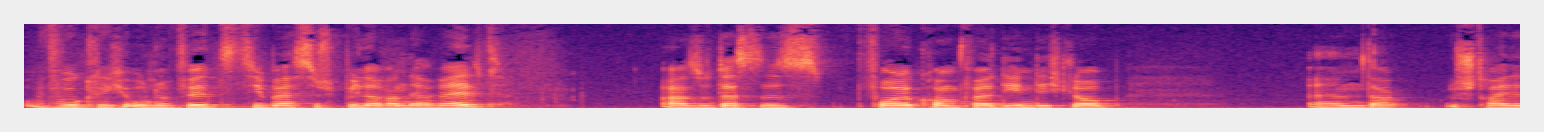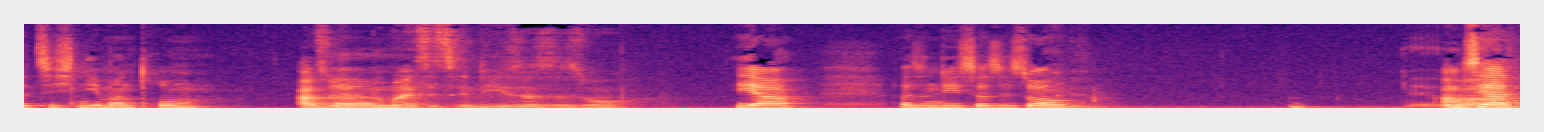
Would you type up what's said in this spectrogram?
wirklich ohne Witz die beste Spielerin der Welt. Also das ist vollkommen verdient. Ich glaube, ähm, da streitet sich niemand drum. Also ähm, du meinst jetzt in dieser Saison? Ja, also in dieser Saison. Okay. Aber sie hat,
